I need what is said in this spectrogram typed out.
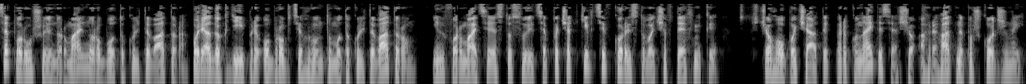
Це порушує нормальну роботу культиватора. Порядок дій при обробці ґрунту мотокультиватором. Інформація стосується початківців користувачів техніки. З чого почати? Переконайтеся, що агрегат не пошкоджений.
